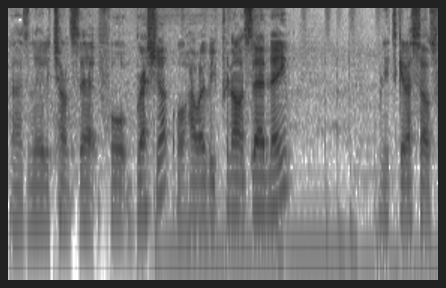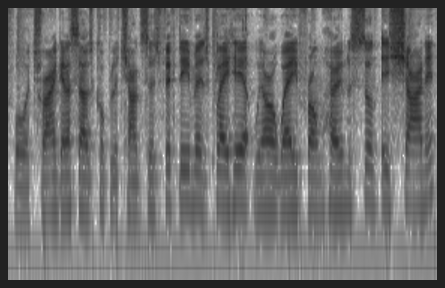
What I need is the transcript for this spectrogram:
There's an early chance there for Brescia, or however you pronounce their name. We need to get ourselves forward. Try and get ourselves a couple of chances. 15 minutes played here. We are away from home. The sun is shining.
